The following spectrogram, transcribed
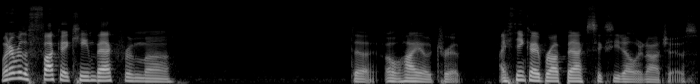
whenever the fuck I came back from uh, the Ohio trip, I think I brought back sixty dollar nachos.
